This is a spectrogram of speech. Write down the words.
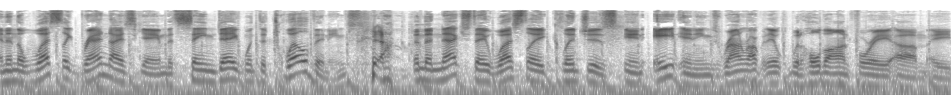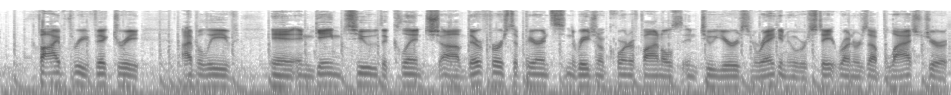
And then the Westlake Brandeis game the same day went to 12 innings. Yeah. Then the next day, Westlake clinches in eight innings. Round Rock would hold on for a um, a 5 3 victory, I believe, in, in game two, the clinch. Uh, their first appearance in the regional quarterfinals in two years. And Reagan, who were state runners up last year,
